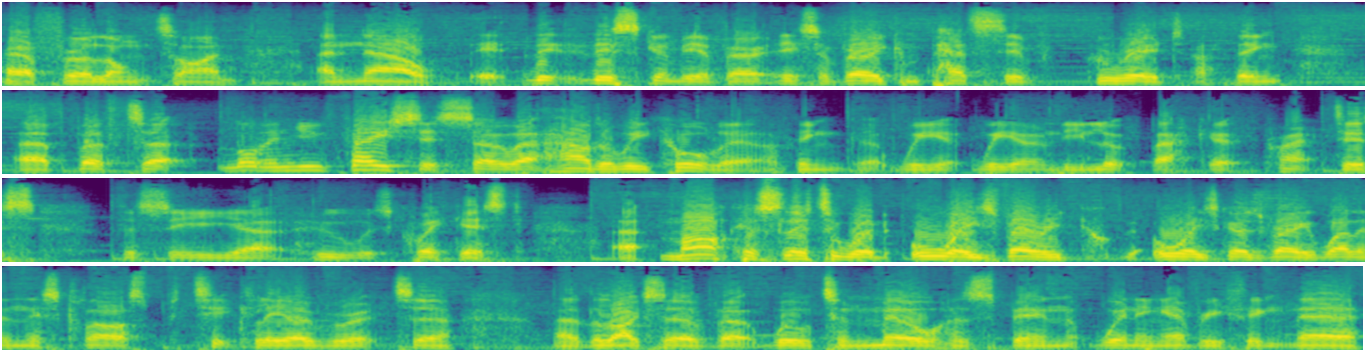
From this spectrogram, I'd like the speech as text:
uh, for a long time, and now it, this is going to be a very it's a very competitive grid, I think. Uh, but uh, a lot of new faces. So uh, how do we call it? I think we we only look back at practice to see uh, who was quickest. Marcus Littlewood always very always goes very well in this class, particularly over at Uh, the likes of uh, Wilton Mill has been winning everything there,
